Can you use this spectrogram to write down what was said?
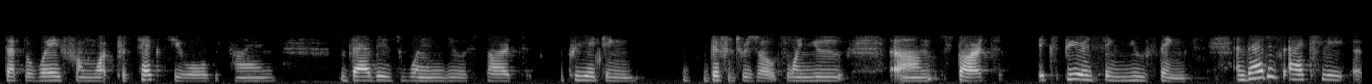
step away from what protects you all the time, that is when you start creating different results, when you um, start experiencing new things. And that is actually a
